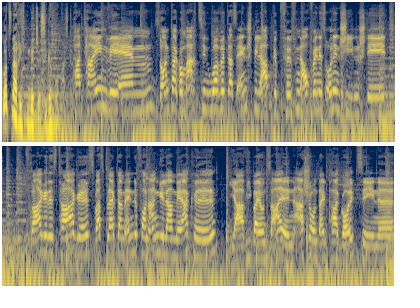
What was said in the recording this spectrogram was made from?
Kurznachrichten mit Jessica Burmeister. Parteien-WM. Sonntag um 18 Uhr wird das Endspiel abgepfiffen, auch wenn es unentschieden steht. Frage des Tages, was bleibt am Ende von Angela Merkel? Ja, wie bei uns allen, Asche und ein paar Goldzähne.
